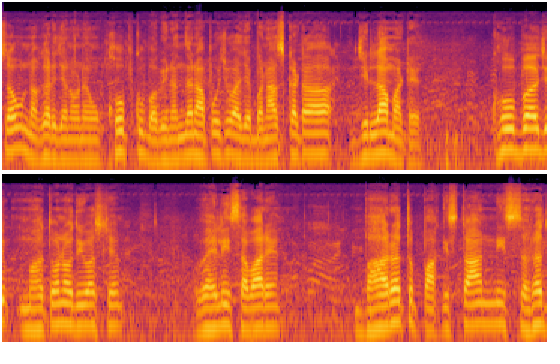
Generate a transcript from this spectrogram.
સૌ નગરજનોને હું ખૂબ ખૂબ અભિનંદન આપું છું. આજે બનાસકાંઠા જિલ્લા માટે ખૂબ જ મહત્ત્વનો દિવસ છે. વહેલી સવારે ભારત પાકિસ્તાનની સરહદ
